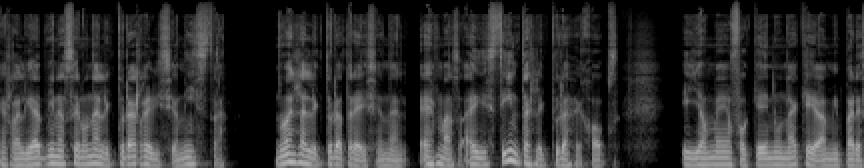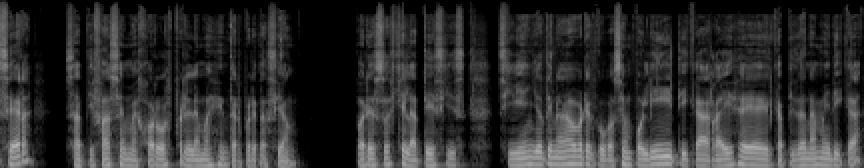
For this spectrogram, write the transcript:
En realidad viene a ser una lectura revisionista, no es la lectura tradicional. Es más, hay distintas lecturas de Hobbes y yo me enfoqué en una que a mi parecer satisface mejor los problemas de interpretación. Por eso es que la tesis, si bien yo tenía una preocupación política a raíz del Capitán América,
